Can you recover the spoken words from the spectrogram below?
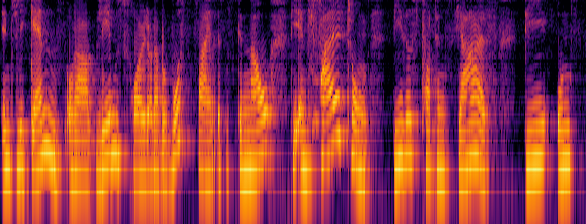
Intelligenz oder Lebensfreude oder Bewusstsein ist es genau die Entfaltung dieses Potenzials, die uns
